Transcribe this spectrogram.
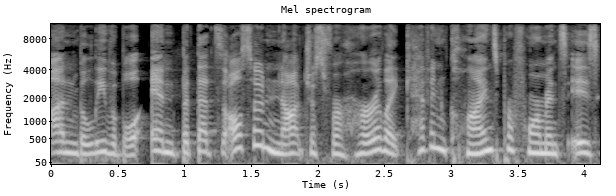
unbelievable. And but that's also not just for her. Like Kevin Kline's performance is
